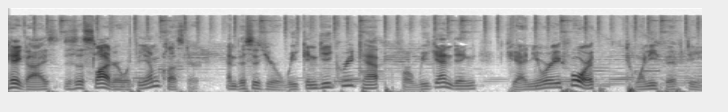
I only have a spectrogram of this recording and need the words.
Hey guys, this is Slider with the M Cluster, and this is your Week in Geek recap for week ending January 4th, 2015.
